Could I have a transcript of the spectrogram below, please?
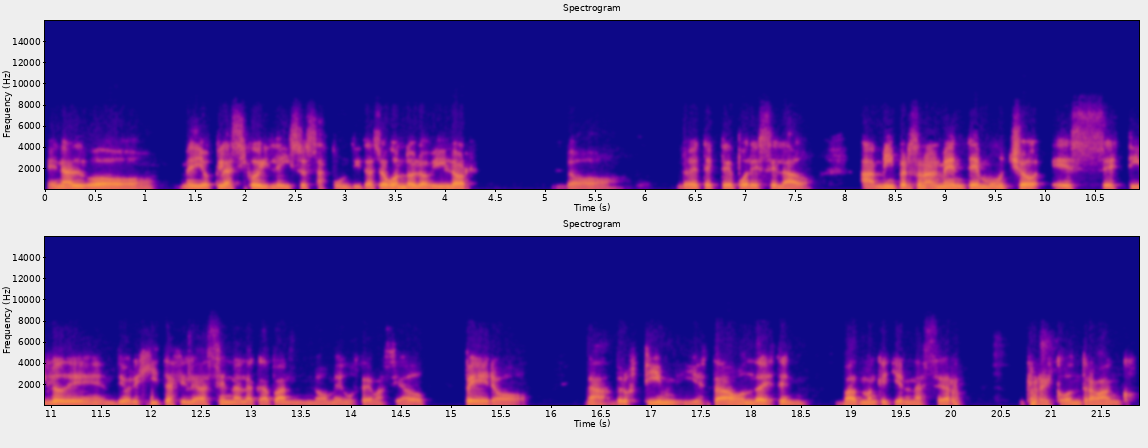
en algo medio clásico y le hizo esas puntitas. Yo cuando lo vi lo, lo, detecté por ese lado. A mí personalmente mucho ese estilo de, orejitas que le hacen a la capa no me gusta demasiado, pero nada, Bruce Timm y esta onda este Batman que quieren hacer, recontra banco.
